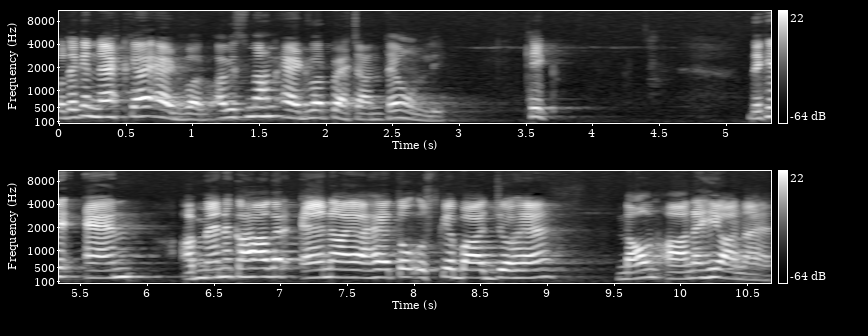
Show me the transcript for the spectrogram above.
सो देखिए नेक्स्ट क्या है? एडवर्ब अब इसमें हम एडवर्ब पहचानते हैं ओनली ठीक। देखिए, एन अब मैंने कहा, अगर एन आया है तो उसके बाद जो है नाउन आना ही आना है।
